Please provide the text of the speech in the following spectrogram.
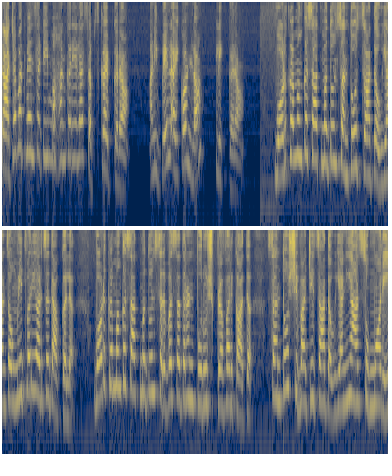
ताज्या बातम्यांसाठी महान करेला सबस्क्राईब करा आणि बेल आयकॉनला क्लिक करा. वॉर्ड क्रमांक सात मधून संतोष जाधव यांचा उमेदवारी अर्ज दाखल. वॉर्ड क्रमांक सात मधून सर्वसाधारण पुरुष प्रवर्गात संतोष शिवाजी जाधव यांनी आज सोमवारी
